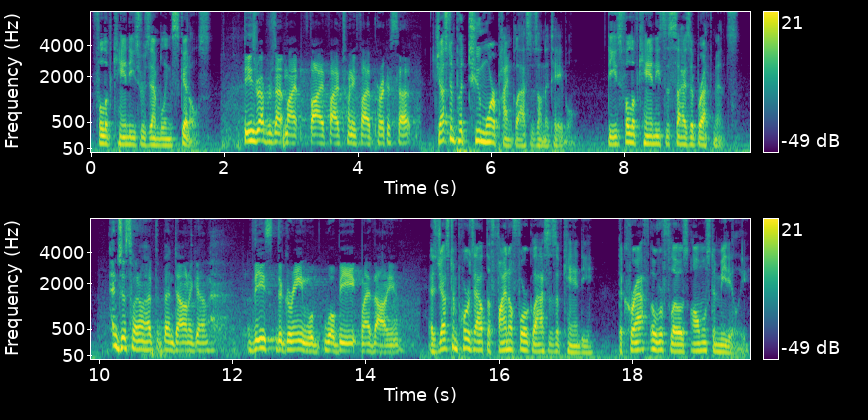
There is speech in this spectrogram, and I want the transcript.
full of candies resembling Skittles. These represent my 5 525 Percocet. Justin put two more pint glasses on the table, these full of candies the size of breath mints. And just so I don't have to bend down again, these, the green, will, will be my Valium. As Justin pours out the final four glasses of candy, the carafe overflows almost immediately,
